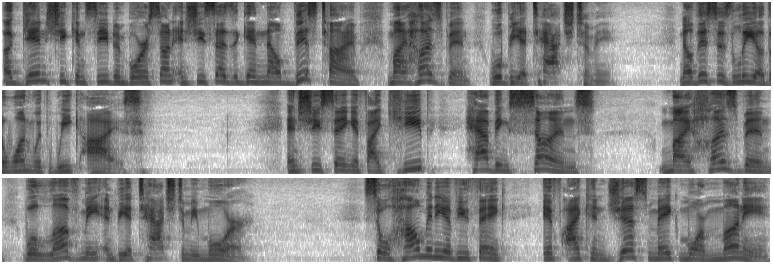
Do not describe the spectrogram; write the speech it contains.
Again, she conceived and bore a son. And she says again, Now this time my husband will be attached to me. Now, this is Leah, the one with weak eyes. And she's saying, If I keep having sons, my husband will love me and be attached to me more. So, how many of you think if I can just make more money,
